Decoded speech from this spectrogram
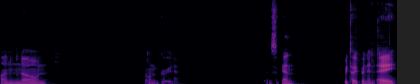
Unknown known grade. This again. We type in an A,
